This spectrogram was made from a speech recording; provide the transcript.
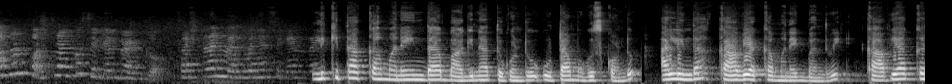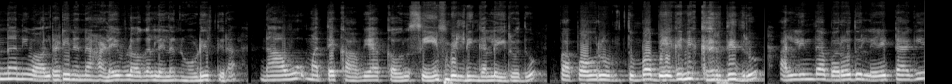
ಅದ್ರಲ್ಲಿ first rank second rank first rank ನನ್ನ ಸೆಕೆಂಡ್ ಲಿಖಿತ ಅಕ್ಕ ಮನೆಯಿಂದ ಬಾಗಿನ ತಗೊಂಡು ಊಟ ಮುಗಿಸ್ಕೊಂಡು ಅಲ್ಲಿಂದ ಕಾವ್ಯ ಅಕ್ಕ ಮನೆಗೆ ಬಂದ್ವಿ. ಕಾವ್ಯ ಅಕ್ಕನ ನೀವು ಆಲ್ರೆಡಿ ನನ್ನ ಹಳೆ ವ್ಲಾಗಲ್ಲೆಲ್ಲ ನೋಡಿರ್ತೀರ? ನಾವು ಮತ್ತೆ ಕಾವ್ಯ ಅಕ್ಕ ಅವರು ಸೇಮ್ ಬಿಲ್ಡಿಂಗ್ ಅಲ್ಲೇ ಇರೋದು. ಪಾಪ ಅವರು ತುಂಬಾ ಬೇಗನೆ ಕರೆದಿದ್ರು. ಅಲ್ಲಿಂದ ಬರೋದು ಲೇಟ್ ಆಗಿ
